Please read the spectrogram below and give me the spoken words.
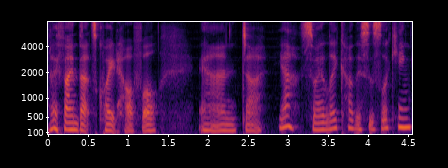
I find that's quite helpful. And uh, yeah, so I like how this is looking.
